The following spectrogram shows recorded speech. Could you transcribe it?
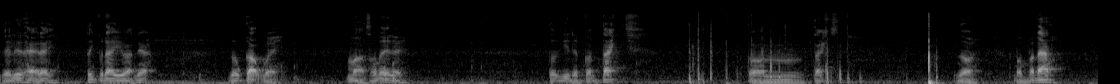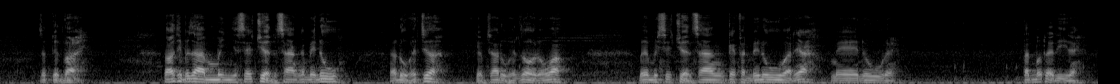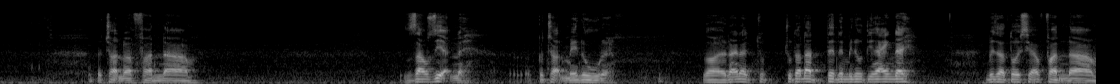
Để liên hệ đây. Tích vào đây các bạn nhé. Dấu cộng này mở sang đây này. Tôi ghi được còn tách. Còn tách. Rồi bấm vào đăng. Rất tuyệt vời. Đó thì bây giờ mình sẽ chuyển sang cái menu. Đã đủ hết chưa? Kiểm tra đủ hết rồi đúng không? Bây giờ mình sẽ chuyển sang cái phần menu bạn nhá. Menu này. Tắt bớt này đi này. Tôi chọn là phần uh, giao diện này. Tôi chọn menu này. Rồi nãy là chúng ta đặt tên menu tiếng Anh đây. Bây giờ tôi sẽ phần uh,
